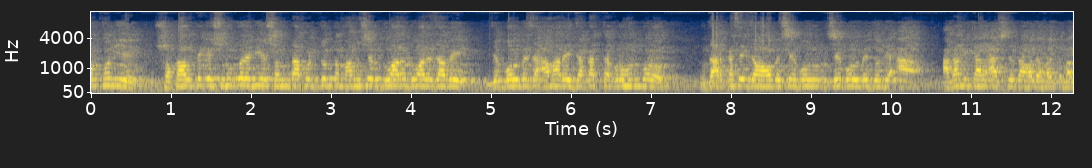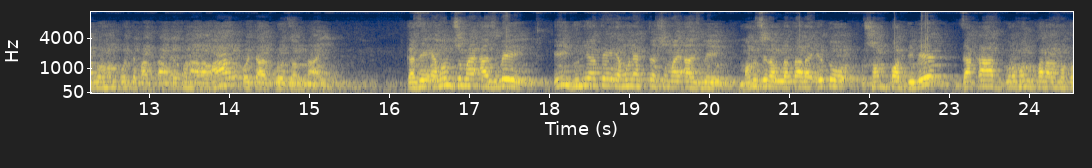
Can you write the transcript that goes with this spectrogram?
অর্থ নিয়ে সকাল থেকে শুরু করে নিয়ে সন্ধ্যা পর্যন্ত মানুষের দুয়ারে দুয়ারে যাবে, যে বলবে যে, আমার এই জাকাতটা গ্রহণ করো। যার কাছেই যাওয়া হবে, সে বল, সে বলবে, যদি আগামীকাল আসছে, তাহলে হয়তো বা গ্রহণ করতে পারতাম। এখন আর আমার ওইটার প্রয়োজন নাই। কাজে এমন সময় আসবে, এই দুনিয়াতে এমন একটা সময় আসবে, মানুষের আল্লাহ তাআলা এত সম্পদ দিবে জাকাত গ্রহণ করার মতো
